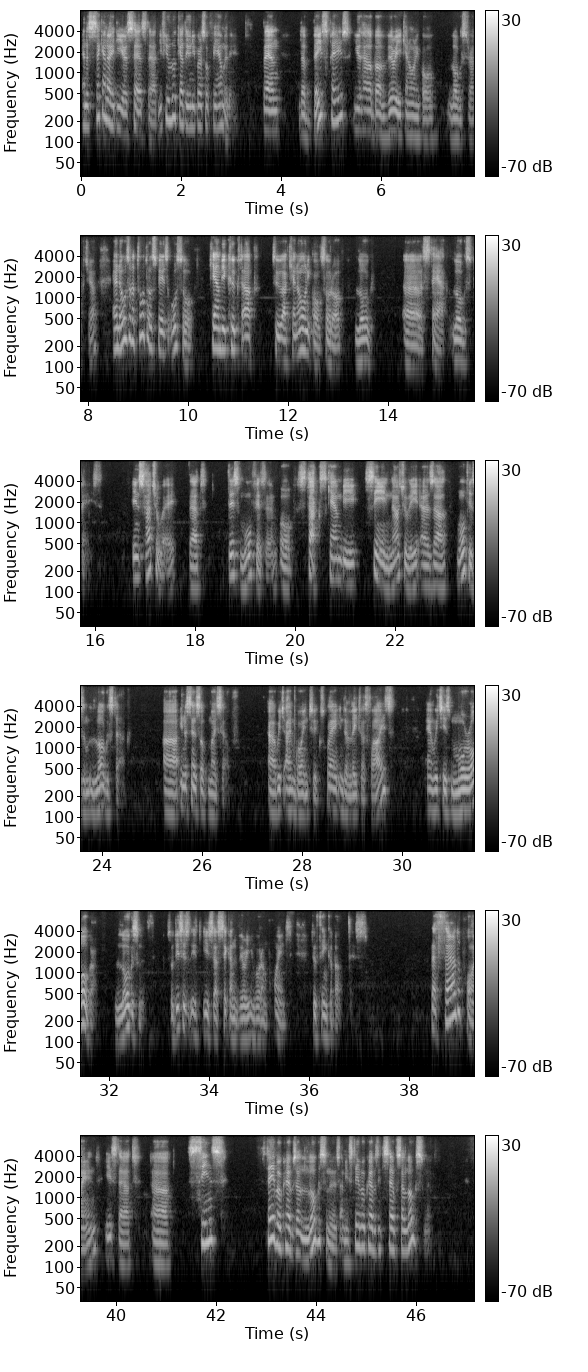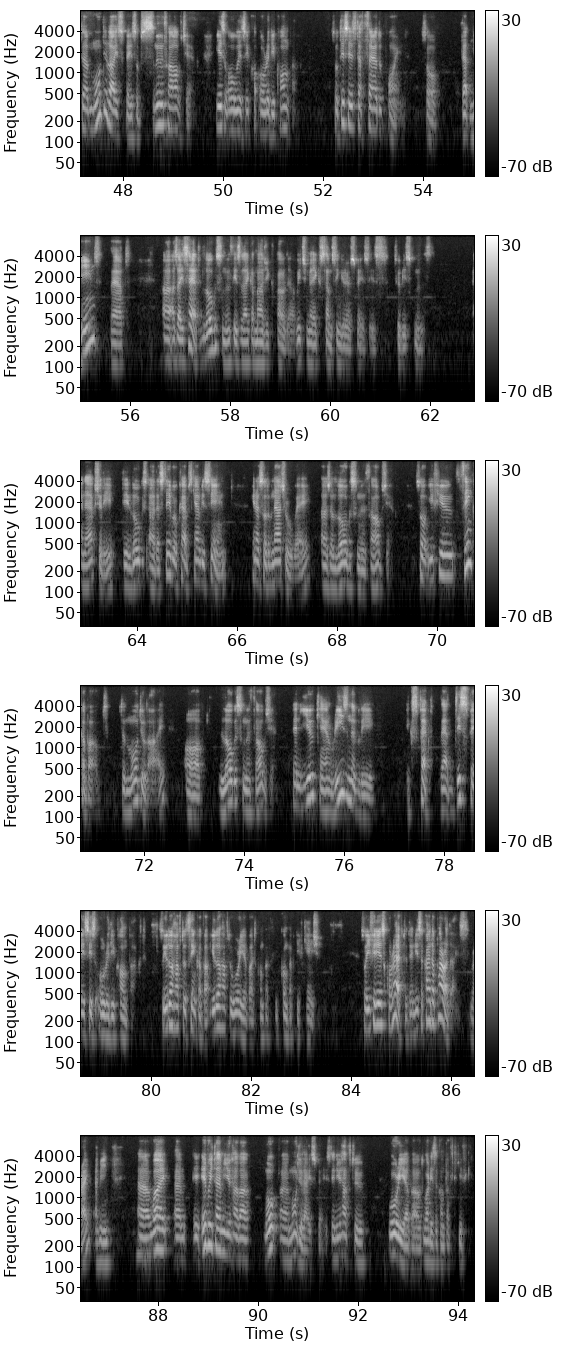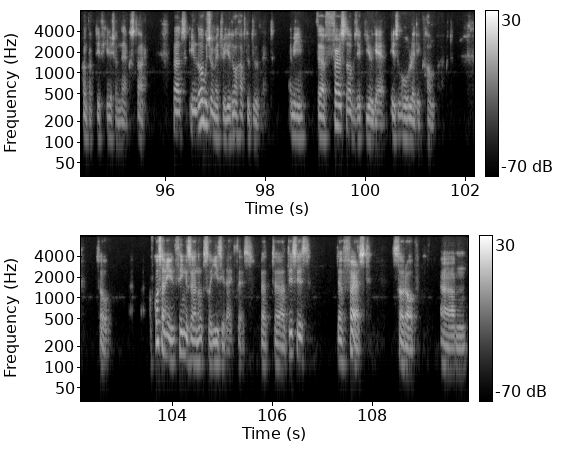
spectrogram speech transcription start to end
And the second idea says that if you look at the universal family, then the base space, you have a very canonical log structure. And also the total space also can be cooked up to a canonical sort of log uh, stack, log space, in such a way that this morphism of stacks can be seen naturally as a morphism log stack uh, in the sense of myself, uh, which I'm going to explain in the later slides, and which is moreover log smooth. So this is, is a second very important point to think about this. The third point is that uh, since stable curves are log smooth, I mean, stable curves itself are log smooth, the moduli space of smooth object is always already compact. So this is the third point. So that means that, uh, as I said, log smooth is like a magic powder, which makes some singular spaces to be smooth. And actually, the logs, uh, the stable curves can be seen in a sort of natural way as a log smooth object. So if you think about the moduli of log smooth object, then you can reasonably expect that this space is already compact. So you don't have to think about, you don't have to worry about compact, compactification. So if it is correct, then it's a kind of paradise, right? I mean, uh, why um, every time you have a mo uh, moduli space, then you have to worry about what is the compactif compactification next time. But in log geometry, you don't have to do that. I mean, the first object you get is already compact. So of course, I mean, things are not so easy like this, but uh, this is the first sort of um,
